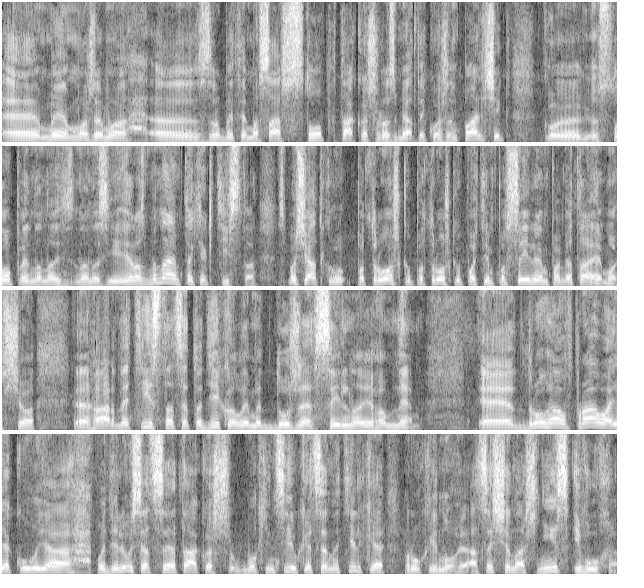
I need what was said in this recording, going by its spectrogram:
е, ми можемо е, зробити масаж стоп, також розм'яти кожен пальчик, е, стопи на нозі, і розминаємо так, як тісто. Спочатку потрошку, потрошку, потім посилюємо. Пам'ятаємо, що гарне тісто це тоді, коли ми дуже сильно його мнемо. Е, Друга вправа, яку я поділюся, це також, бо кінцівки це не тільки руки і ноги, а це ще наш ніс і вуха.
